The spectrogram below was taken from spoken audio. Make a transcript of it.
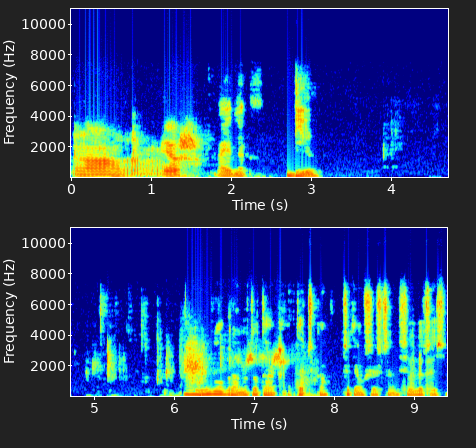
No, już. A jednak Bill. No dobra, no to tak, apteczka. Czekaj, muszę jeszcze się leczyć.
